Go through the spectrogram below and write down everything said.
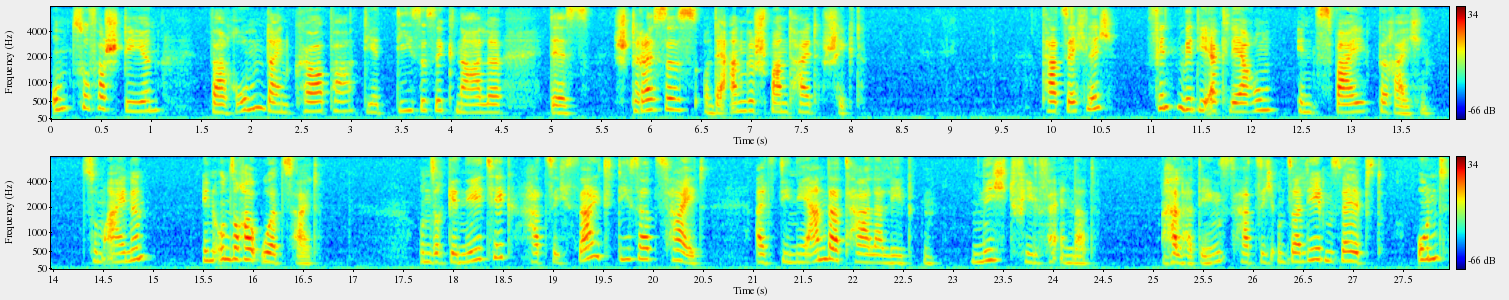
um zu verstehen, warum dein Körper dir diese Signale des Stresses und der Angespanntheit schickt. Tatsächlich finden wir die Erklärung in zwei Bereichen. Zum einen in unserer Urzeit. Unsere Genetik hat sich seit dieser Zeit, als die Neandertaler lebten, nicht viel verändert. Allerdings hat sich unser Leben selbst und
